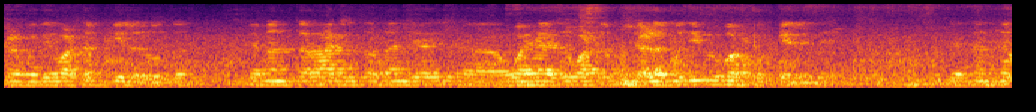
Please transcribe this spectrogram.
शाळेमध्ये वाटप केलेलं होतं. त्यानंतर अजितदादांच्या वह्याचं वाटप शाळेमध्ये मी भरपूर केलेले त्यानंतर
